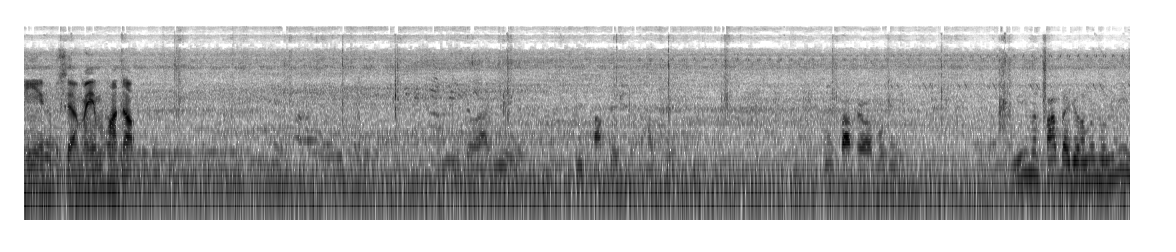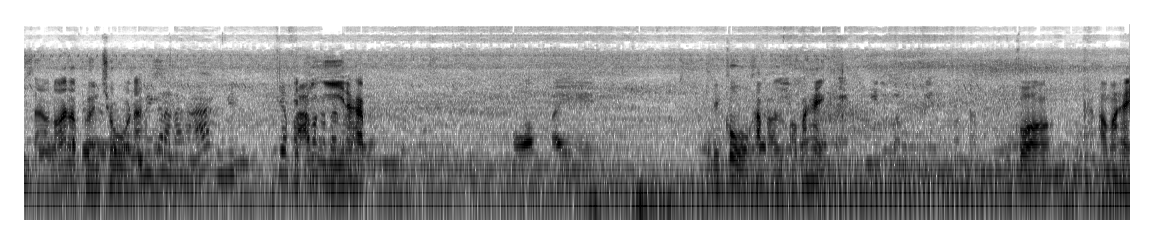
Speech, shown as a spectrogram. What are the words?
นี่ครับเสือไม้มหอดดอกที่ปั๊บเลยนี่ปั๊บแปลว่าพวกนี้นี่มันปรับได้อยู่ของมันมึงนี่สาวน้อยเราเพลินโชว์นะมีขนาดทหารมีเทียบเอฝามันทีนะครับโอ้ไอ้ดิโก้ครับเอาเอามาให้ดิโก้เอามาให้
